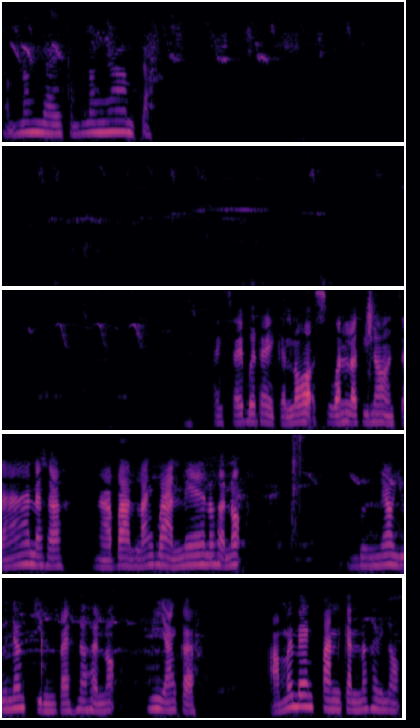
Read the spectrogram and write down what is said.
กำลังใหญ่กำลังงามจ้ะไปใช้เบอร์ใดกันเลาะสวนละพี่น้องจ้านะคะ หน้าบ้านล้างบ้านแน่เนาะค่ะเนาะ เบิ่งแนวอยู่แนวกินไปเนาะคะเนาะมีหยังกะอ่าไม่แบ่งปันกันเนาะคะพี่เนาะ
